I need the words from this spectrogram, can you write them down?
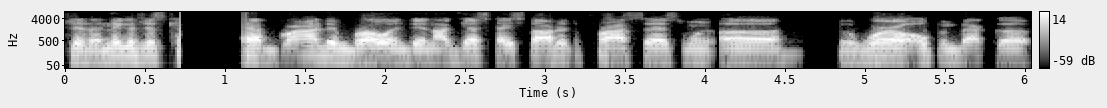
Shit, a nigga just kept grinding, bro. And then I guess they started the process when uh the world opened back up.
